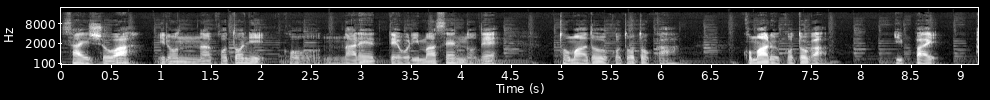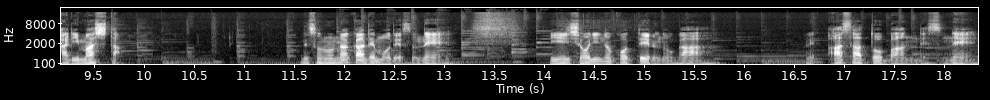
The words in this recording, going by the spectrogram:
最初はいろんなことにこう慣れておりませんので戸惑うこととか困ることがいっぱいありました。でその中でもですね印象に残っているのが朝と晩ですね。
